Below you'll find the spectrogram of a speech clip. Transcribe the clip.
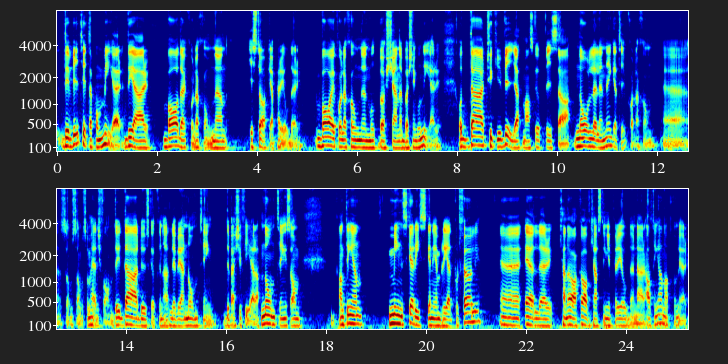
det vi tittar på mer det är vad är korrelationen i stökiga perioder. Vad är korrelationen mot börsen när börsen går ner? Och Där tycker vi att man ska uppvisa noll eller negativ korrelation eh, som, som, som hedgefond. Det är där du ska kunna leverera någonting diversifierat. Någonting som antingen minska risken i en bred portfölj eh, eller kan öka avkastningen i perioder när allting annat går ner.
